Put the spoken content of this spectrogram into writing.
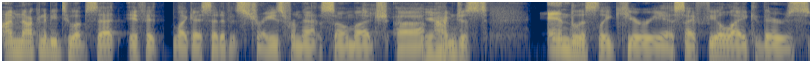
i'm not going to be too upset if it like i said if it strays from that so much. Uh Yeah. i'm just endlessly curious. I feel like there's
